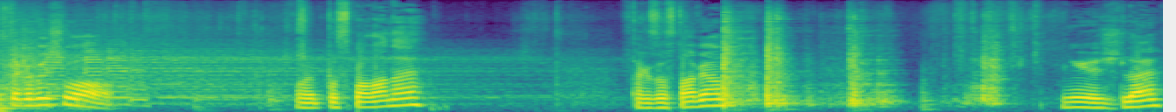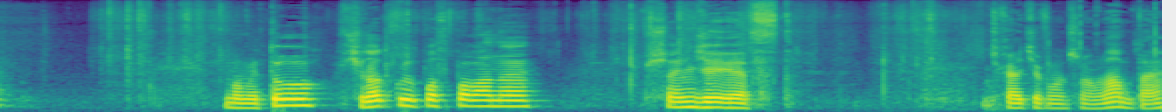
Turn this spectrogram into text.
Z tego wyszło? Mamy pospawane. Tak zostawiam. Nie jest źle. Mamy tu, w środku pospawane. Wszędzie jest. Czekajcie, włączyłam lampę.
